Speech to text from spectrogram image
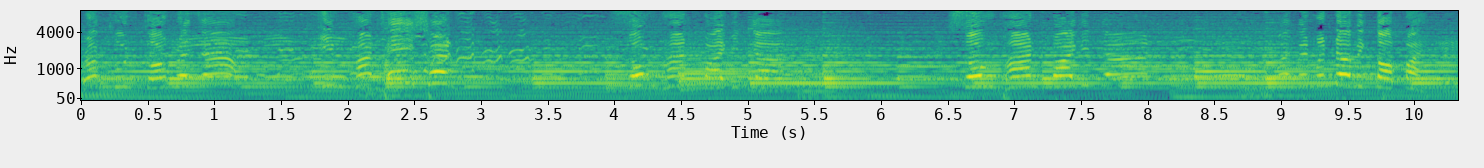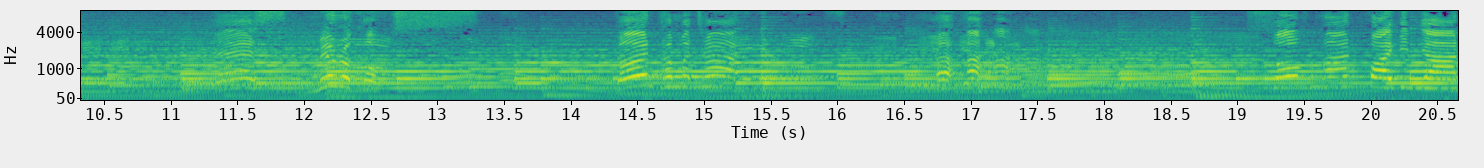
พระคุณของพระเจ้า impartation ทรงผ่านฝ่ายวิญญาณทรงผ่านฝ่ายวิญญาณไม่เป็นเหมือนเดิมอีกต่อไป yes miracles เกินธรรมชาติทรงผ่านฝ่ายวิญญาณ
